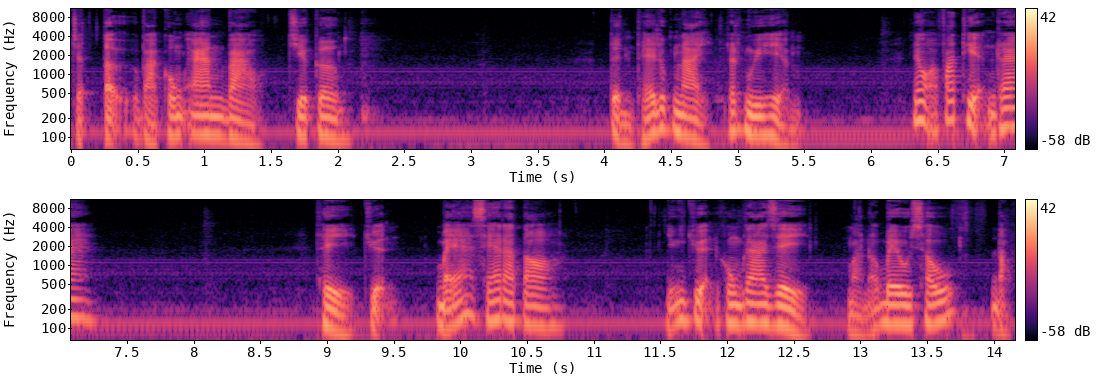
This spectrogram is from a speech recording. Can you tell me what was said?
trật tự và công an vào chia cơm. Tình thế lúc này rất nguy hiểm. Nếu họ phát hiện ra thì chuyện bé xé ra to. Những chuyện không ra gì mà nó bêu xấu, đọc.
